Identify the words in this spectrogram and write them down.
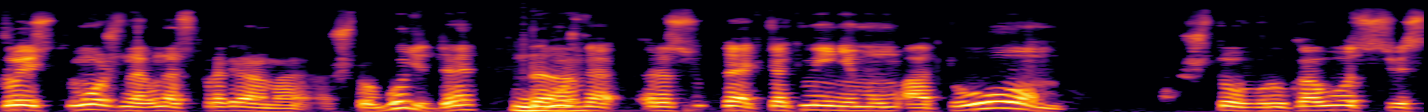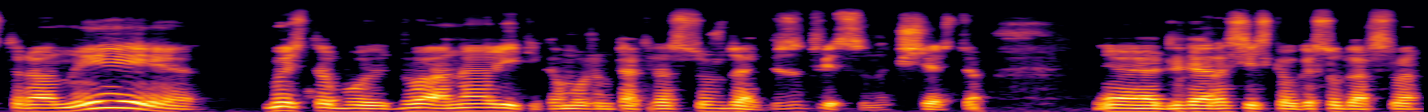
То есть можно, у нас программа «Что будет», да? Да. Можно рассуждать как минимум о том, что в руководстве страны, мы с тобой, два аналитика, можем так рассуждать, безответственно, к счастью, э, для российского государства,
